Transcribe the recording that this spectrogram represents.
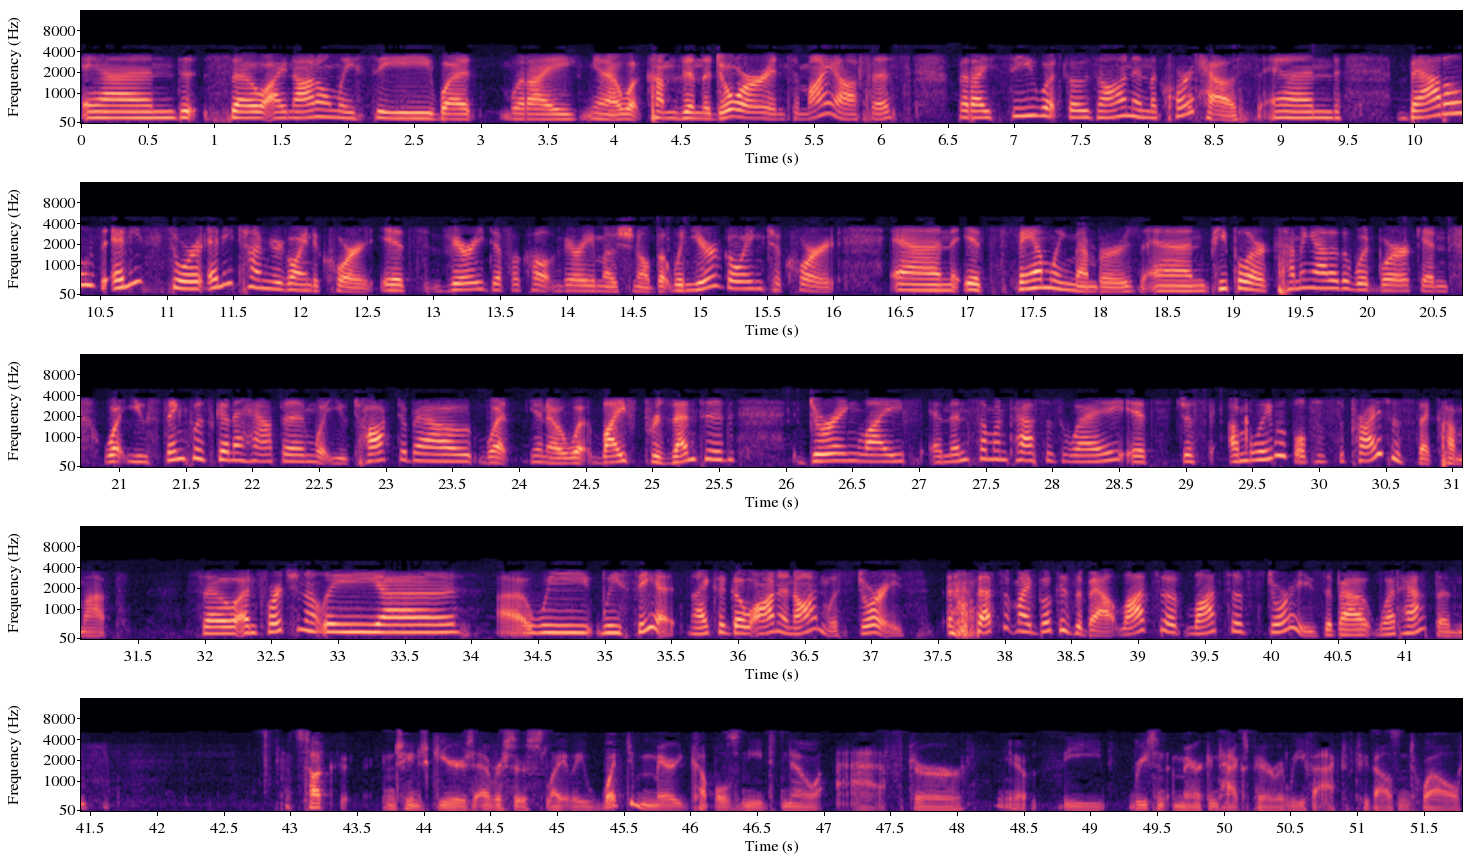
And so I not only see what what I you know what comes in the door into my office, but I see what goes on in the courthouse. And battles, any sort, anytime you're going to court, it's very difficult and very emotional. But when you're going to court and it's family members and people are coming out of the woodwork and what you think was going to happen, what you talked about, what, you know, what life presented during life, and then someone passes away, it's just unbelievable the surprises that come up. So unfortunately, uh, uh, we we see it. I could go on and on with stories. That's what my book is about. Lots of lots of stories about what happens. Let's talk and change gears ever so slightly. What do married couples need to know after you know the recent American Taxpayer Relief Act of 2012?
